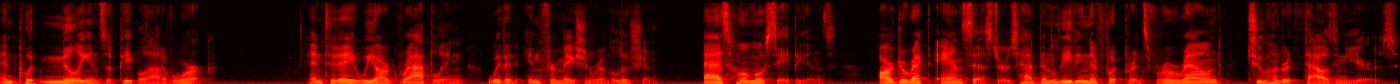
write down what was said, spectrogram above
and put millions of people out of work. And today we are grappling with an information revolution. As Homo sapiens, our direct ancestors have been leaving their footprints for around 200,000 years.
